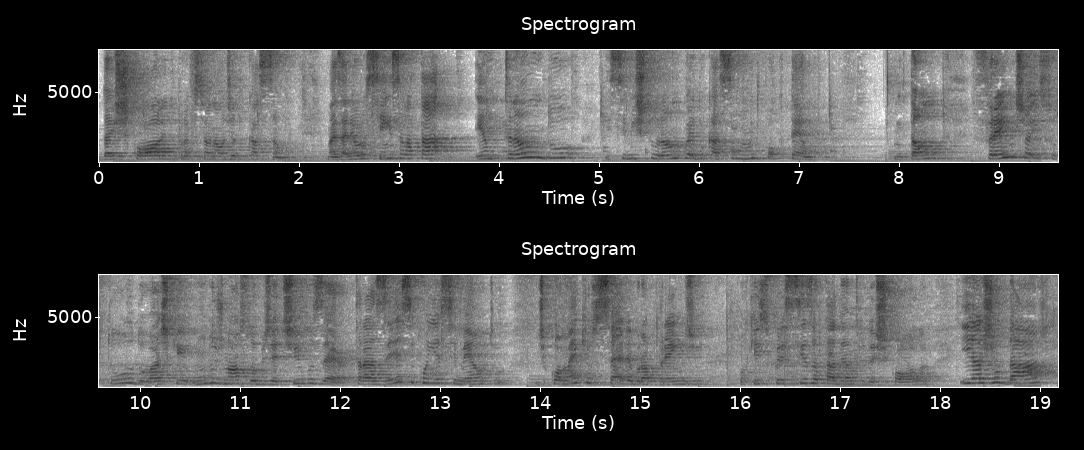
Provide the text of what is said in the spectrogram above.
da escola e do profissional de educação. Mas a neurociência ela está entrando e se misturando com a educação há muito pouco tempo. Então, frente a isso tudo, acho que um dos nossos objetivos é trazer esse conhecimento de como é que o cérebro aprende, porque isso precisa estar dentro da escola, e ajudar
